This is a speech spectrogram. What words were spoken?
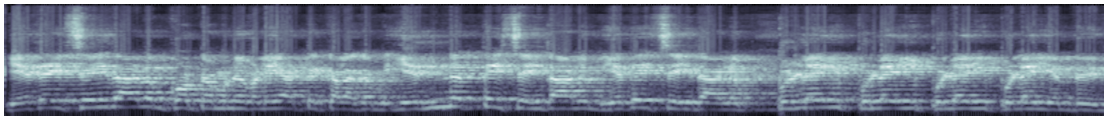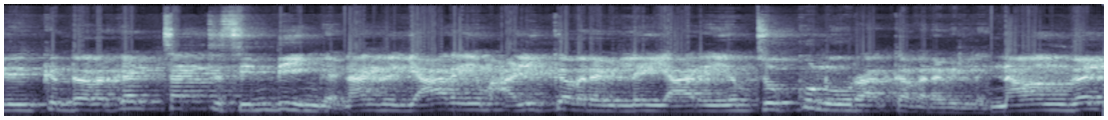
எதை செய்தாலும் கோட்டமணி விளையாட்டுக் கழகம் என்னத்தை செய்தாலும் எதை செய்தாலும் பிழை பிழை பிழை பிழை என்று இருக்கின்றவர்கள் சற்று சிந்தியுங்கள். நாங்கள் யாரையும் அழிக்க வரவில்லை யாரையும் சுக்கு நூறாக்க வரவில்லை. நாங்கள்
